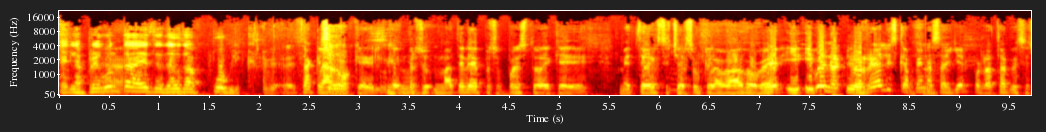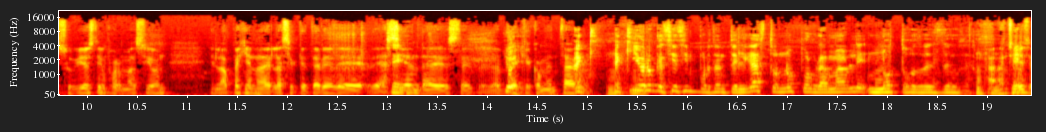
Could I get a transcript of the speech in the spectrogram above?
eh, la pregunta es de deuda pública. Está claro Sí. que, en materia de presupuesto hay que meterse, echarse un clavado, ver. Y, y bueno, lo real es que apenas ayer por la tarde se subió esta información en la página de la Secretaría de, de Sí. Hacienda. Este, Yo- habría que comentarlo. Aquí, yo creo que sí es importante. El gasto no programable, no todo es deuda. Ah, sí, es.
